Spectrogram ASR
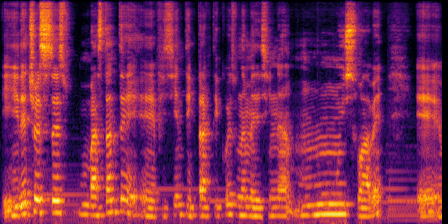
Y de hecho es, es bastante eficiente y práctico, es una medicina muy suave. Eh,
